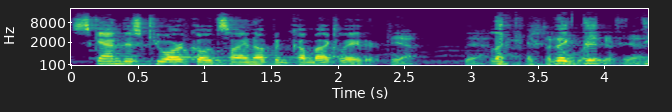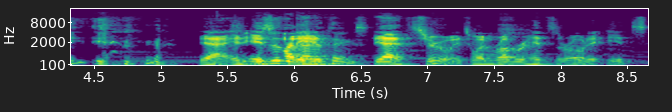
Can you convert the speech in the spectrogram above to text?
scan this QR code, sign up, and come back later? Yeah. Yeah. Like, That's a like no-brainer. the- yeah. the- Yeah, it, it's the funny. kind of things. Yeah, it's true. It's when rubber hits the road. It, it's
